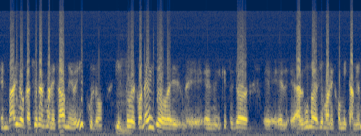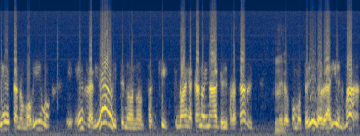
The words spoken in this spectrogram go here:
en varias ocasiones han manejado mi vehículo y mm. estuve con ellos, eh, eh, en, qué sé yo, alguno de ellos manejó mi camioneta, nos movimos, en realidad, ¿viste? No, no, que, no hay, acá no hay nada que disfrazar, pero como te digo, de ahí en más,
